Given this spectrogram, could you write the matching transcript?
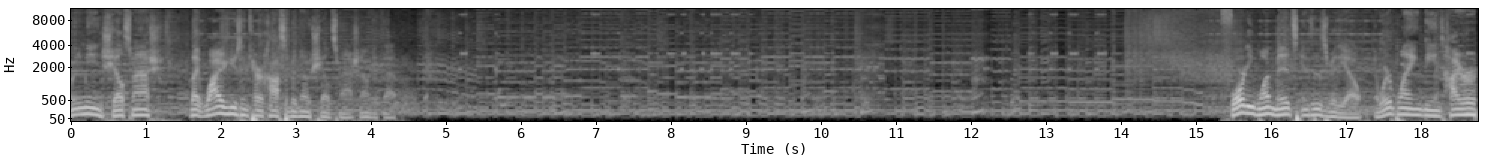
What do you mean, Shell Smash? Like, why are you using Carracosta but no Shell Smash? I don't get that. Forty-one minutes into this video, and we're playing the entire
